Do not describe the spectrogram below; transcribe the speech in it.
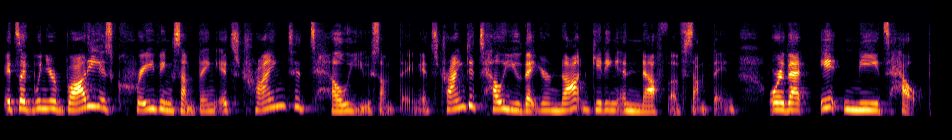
It's like when your body is craving something, it's trying to tell you something. It's trying to tell you that you're not getting enough of something or that it needs help.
